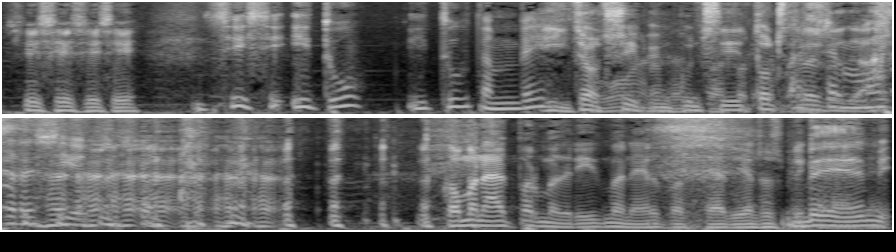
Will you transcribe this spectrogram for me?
sí, sí, sí, sí. Sí, sí, i tu, i tu també. I tots, sí, vam coincidir tots Va tres ser allà. molt graciós. Com ha anat per Madrid, Manel, per cert, ja ens ho Bé, explicaràs. mi-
